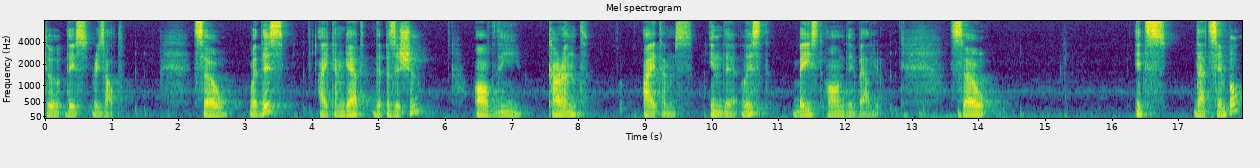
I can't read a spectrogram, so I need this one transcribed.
to this result. So with this I can get the position of the current items in the list based on the value. So it's that simple,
